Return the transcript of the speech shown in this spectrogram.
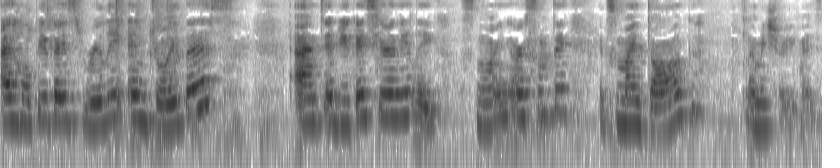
i hope you guys really enjoy this. And if you guys hear any like snoring or something it's my dog let me show you guys.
